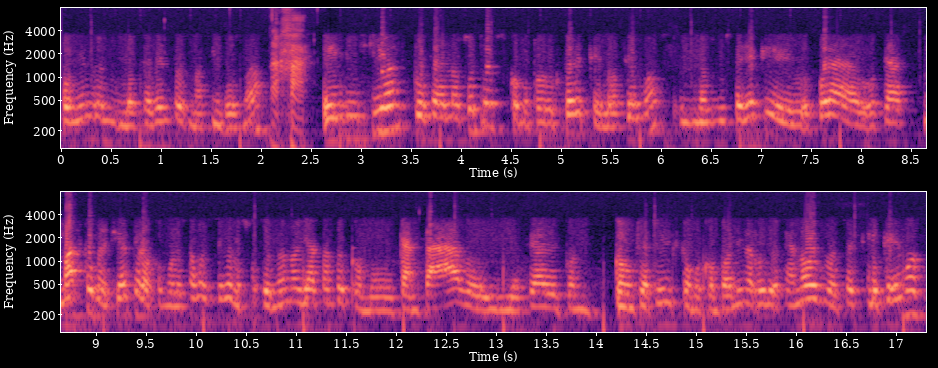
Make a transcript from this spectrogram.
poniendo en los eventos masivos, ¿no? Ajá. En visión, pues a nosotros como productores que lo hacemos, nos gustaría que fuera, o sea, más comercial, pero como lo estamos haciendo nosotros, ¿no? No ya tanto como cantado y, o sea, con, con como con Paulina Rubio, o sea, no, o sea, lo queremos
